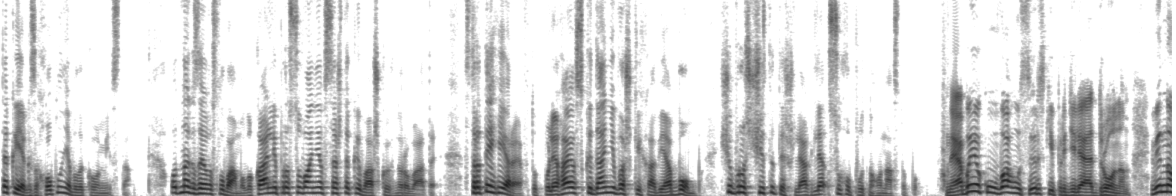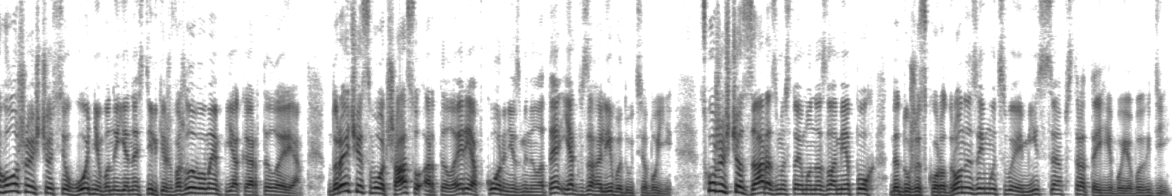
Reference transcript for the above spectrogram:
такий як захоплення великого міста. Однак, за його словами, локальні просування все ж таки важко ігнорувати. Стратегія РФ тут полягає в скиданні важких авіабомб, щоб розчистити шлях для сухопутного наступу. Неабияку увагу Сирський приділяє дронам. Він наголошує, що сьогодні вони є настільки ж важливими, як і артилерія. До речі, свого часу артилерія в корні змінила те, як взагалі ведуться бої. Схоже, що зараз ми стоїмо на зламі епох, де дуже скоро дрони займуть своє місце в стратегії бойових дій.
